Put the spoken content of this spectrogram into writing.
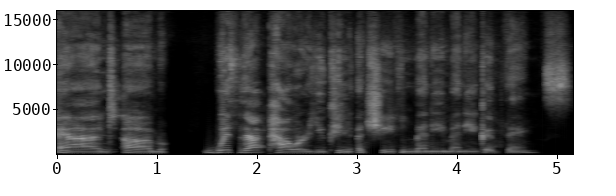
And um, with that power, you can achieve many, many good things.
